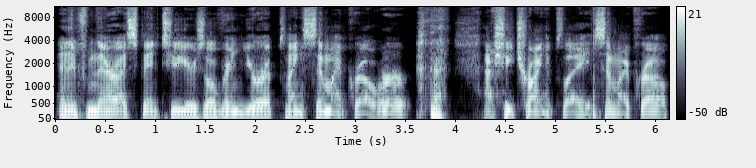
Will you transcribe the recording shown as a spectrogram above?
And then from there, I spent two years over in Europe playing semi-pro or actually trying to play semi-pro,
